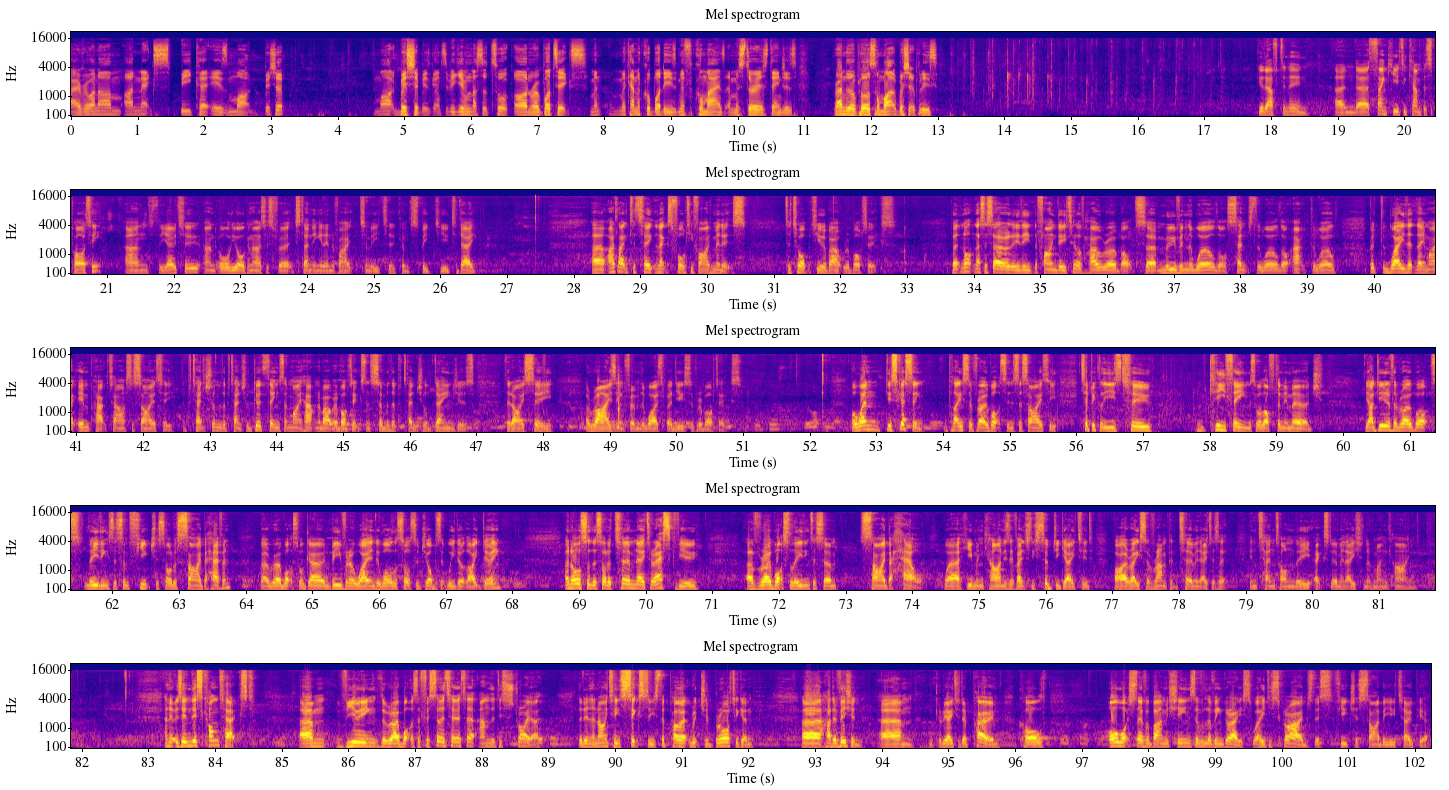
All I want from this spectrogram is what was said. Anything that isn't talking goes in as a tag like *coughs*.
Hi everyone. Um, our next speaker is Mark Bishop. Mark Bishop is going to be giving us a talk on robotics, me- mechanical bodies, mythical minds, and mysterious dangers. Round of applause for Mark Bishop, please. Good afternoon, and uh, thank you to Campus Party and the O2 and all the organisers for extending an invite to me to come to speak to you today. Uh, I'd like to take the next 45 minutes to talk to you about robotics, but not necessarily the, the fine detail of how robots uh, move in the world or sense the world or act the world, but the way that they might impact our society, the potential, some of the potential good things that might happen about robotics and some of the potential dangers that I see arising from the widespread use of robotics. Well, when discussing the place of robots in society, typically these two key themes will often emerge. The idea of the robots leading to some future sort of cyber heaven, where robots will go and beaver away and do all the sorts of jobs that we don't like doing. And also the sort of Terminator-esque view of robots leading to some cyber hell, where humankind is eventually subjugated by a race of rampant terminators intent on the extermination of mankind. And it was in this context, um, viewing the robot as a facilitator and the destroyer, that in the 1960s the poet Richard Brautigan uh, had a vision um, and created a poem called All Watched Over by Machines of Loving Grace, where he describes this future cyber utopia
